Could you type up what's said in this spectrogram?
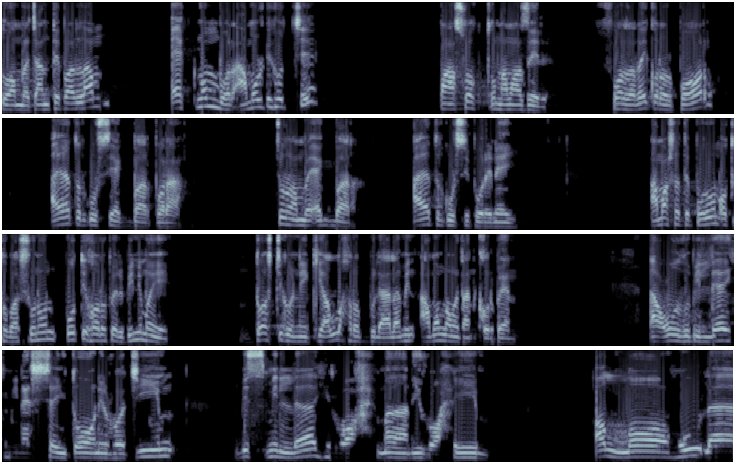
তো আমরা জানতে পারলাম, এক নম্বর আমলটি হচ্ছে পাঁচ ওয়াক্ত নামাজের ফল আদায় করার পর আয়াতুল কুরসি একবার পড়া। চলুন আমরা একবার আয়াতুল কুরসি পড়ে নেই। আমার সাথে পড়ুন অথবা শুনুন প্রতি হরফের বিনিময়ে দশটি করে নেকি আল্লাহ রব্বুল আলমিন আমল নামে দান করবেন أعوذ بالله من الشيطان الرجيم بسم الله الرحمن الرحيم الله لا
